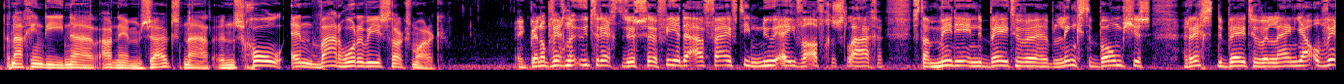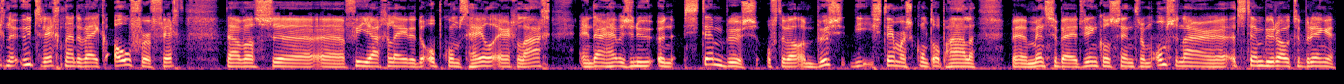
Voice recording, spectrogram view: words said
Daarna ging hij naar Arnhem-Zuid, naar een school. En waar horen we je straks, Mark? Ik ben op weg naar Utrecht, dus eh, via de A15 nu even afgeslagen. Sta midden in de Betuwe, links de boompjes, rechts de Betuwe-lijn. Ja, op weg naar Utrecht, naar de wijk Overvecht. Daar was uh, vier jaar geleden de opkomst heel erg laag. En daar hebben ze nu een stembus, oftewel een bus die stemmers komt ophalen. mensen bij het winkelcentrum om ze naar het stembureau te brengen.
